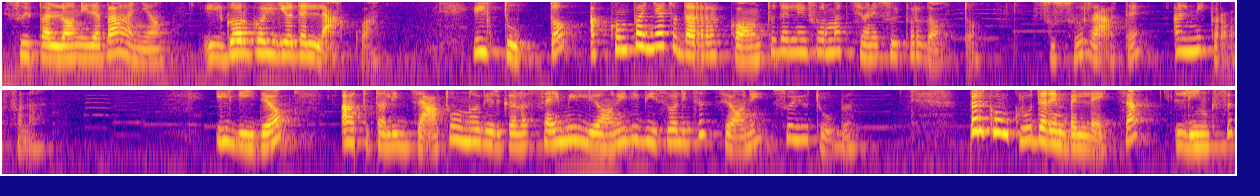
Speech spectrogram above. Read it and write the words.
sui palloni da bagno, il gorgoglio dell'acqua. Il tutto accompagnato dal racconto delle informazioni sul prodotto, sussurrate al microfono. Il video ha totalizzato 1,6 milioni di visualizzazioni su YouTube. Per concludere in bellezza, Lynx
